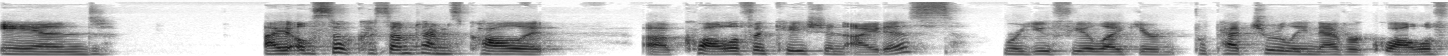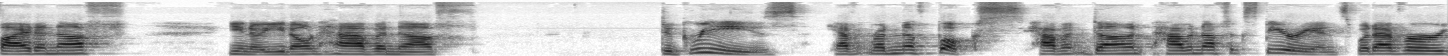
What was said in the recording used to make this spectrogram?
and i also sometimes call it uh, qualification itis where you feel like you're perpetually never qualified enough you know you don't have enough degrees you haven't read enough books haven't done have enough experience whatever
